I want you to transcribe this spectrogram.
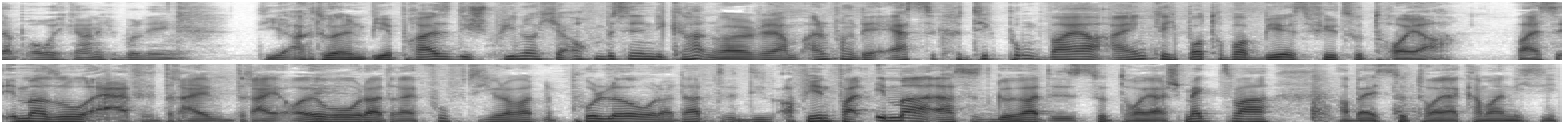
Da brauche ich gar nicht überlegen. Die aktuellen Bierpreise, die spielen euch ja auch ein bisschen in die Karten, weil am Anfang der erste Kritikpunkt war ja eigentlich, Bottroper Bier ist viel zu teuer. Weißt du, immer so, äh, für drei, drei Euro oder 3,50 oder was, eine Pulle oder das. Die- Auf jeden Fall immer, hast du gehört, es ist zu teuer. Schmeckt zwar, aber ist zu teuer, kann man nicht.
